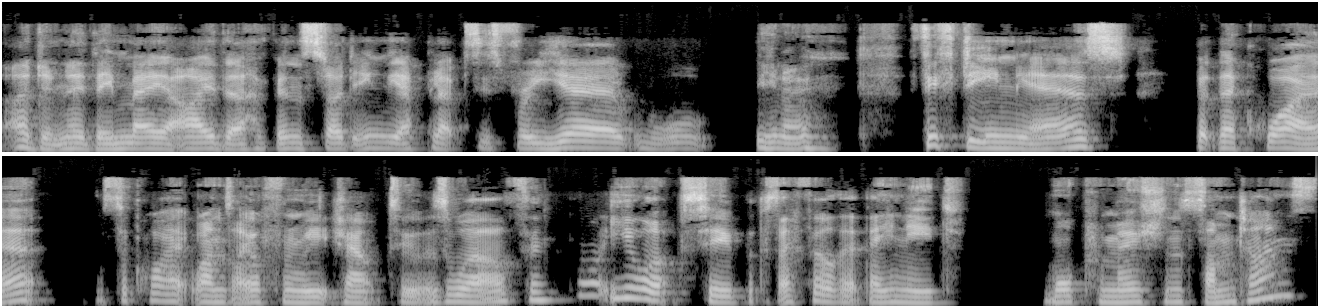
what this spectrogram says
I don't know, they may either have been studying the epilepsies for a year or, you know, 15 years, but they're quiet. It's the quiet ones I often reach out to as well. So, what are you up to? Because I feel that they need more promotions sometimes.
